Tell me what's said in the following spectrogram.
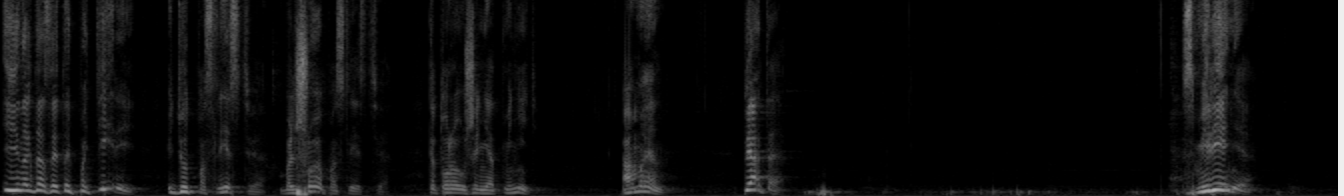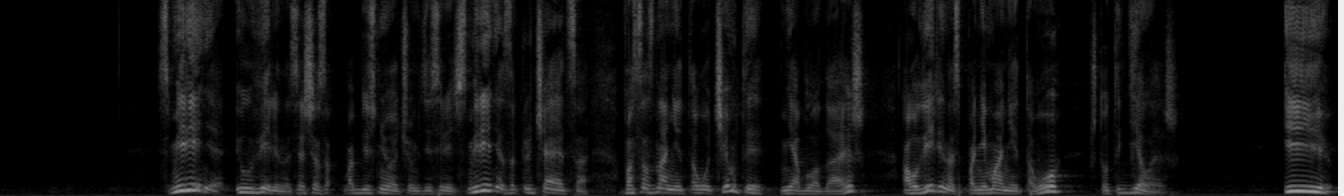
И иногда за этой потерей идет последствие, большое последствие, которое уже не отменить. Амен. Пятое. Смирение. Смирение и уверенность. Я сейчас объясню, о чем здесь речь. Смирение заключается в осознании того, чем ты не обладаешь, а уверенность в понимании того, что ты делаешь. И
